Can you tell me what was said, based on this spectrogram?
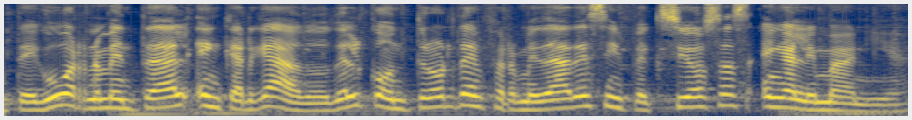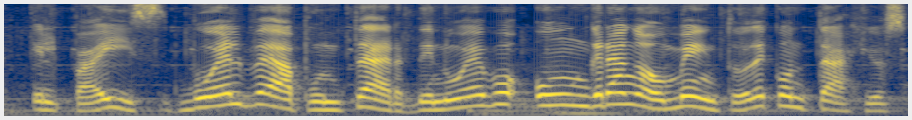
ente gubernamental encargado del control de enfermedades infecciosas en Alemania. El país vuelve a apuntar de nuevo un gran aumento de contagios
